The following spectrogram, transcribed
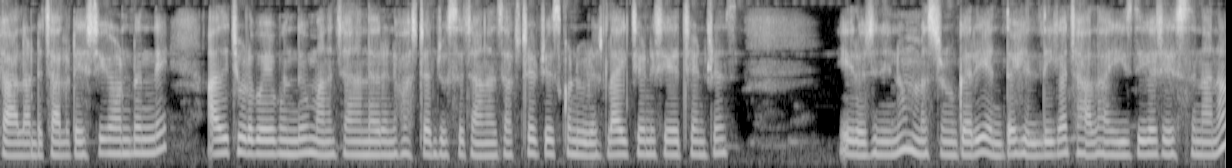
చాలా అంటే చాలా టేస్టీగా ఉంటుంది. అది చూడబోయే ముందు మన ఛానల్ ఎవరైనా ఫస్ట్ టైం చూస్తే ఛానల్ సబ్స్క్రైబ్ చేసుకోండి వీడియోస్ లైక్ చేయండి షేర్ చేయండి ఫ్రెండ్స్. ఈరోజు నేను మష్రూమ్ కర్రీ ఎంతో హెల్తీగా చాలా ఈజీగా చేస్తున్నాను.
